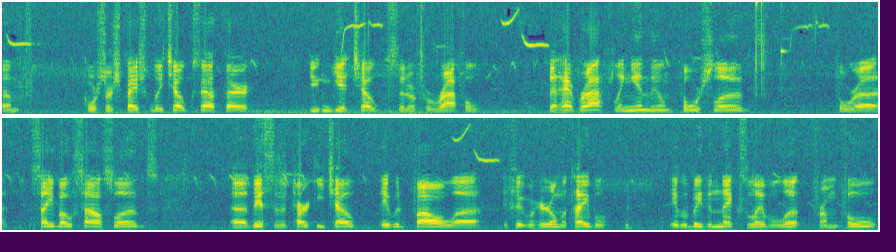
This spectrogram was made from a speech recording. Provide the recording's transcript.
Um, of course, there's specialty chokes out there. You can get chokes that are for rifle, that have rifling in them, for slugs, for uh, sabot style slugs. Uh, this is a turkey choke. It would fall, uh, if it were here on the table, it would be the next level up from full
